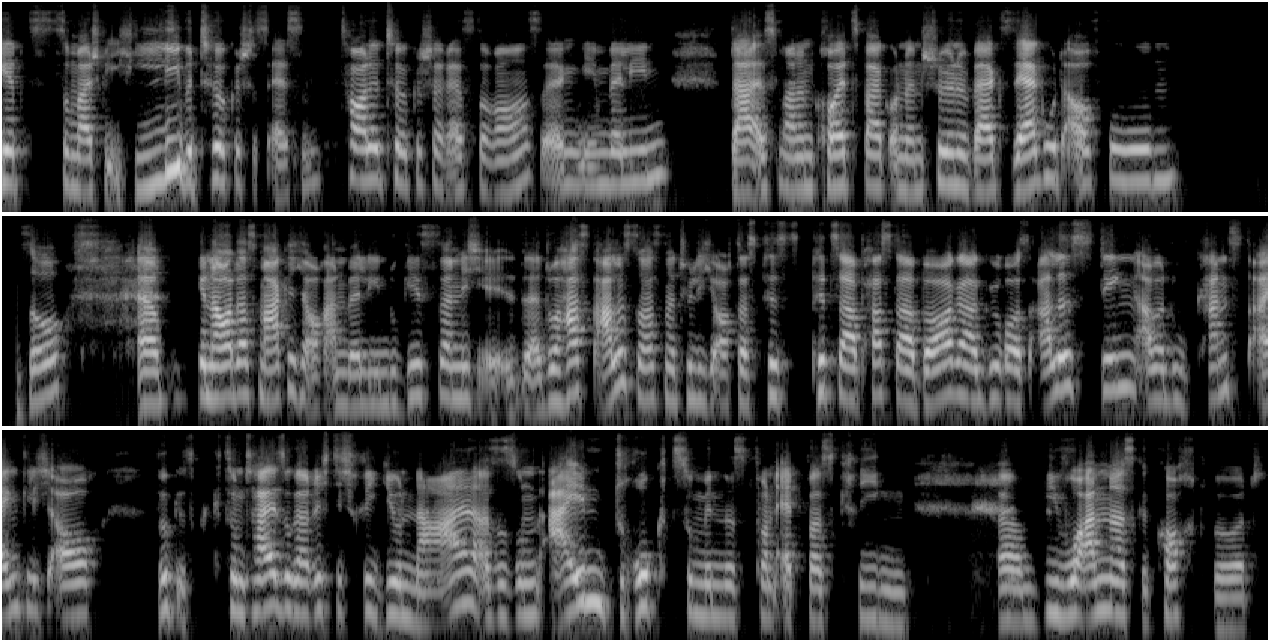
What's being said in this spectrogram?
gibt es zum Beispiel, ich liebe türkisches Essen, tolle türkische Restaurants irgendwie in Berlin. Da ist man in Kreuzberg und in Schöneberg sehr gut aufgehoben. So, äh, genau das mag ich auch an Berlin. Du gehst da nicht, äh, du hast alles, du hast natürlich auch das Pizza, Pasta, Burger, Gyros, alles Ding, aber du kannst eigentlich auch wirklich zum Teil sogar richtig regional, also so einen Eindruck zumindest von etwas kriegen ähm, wie woanders gekocht wird.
